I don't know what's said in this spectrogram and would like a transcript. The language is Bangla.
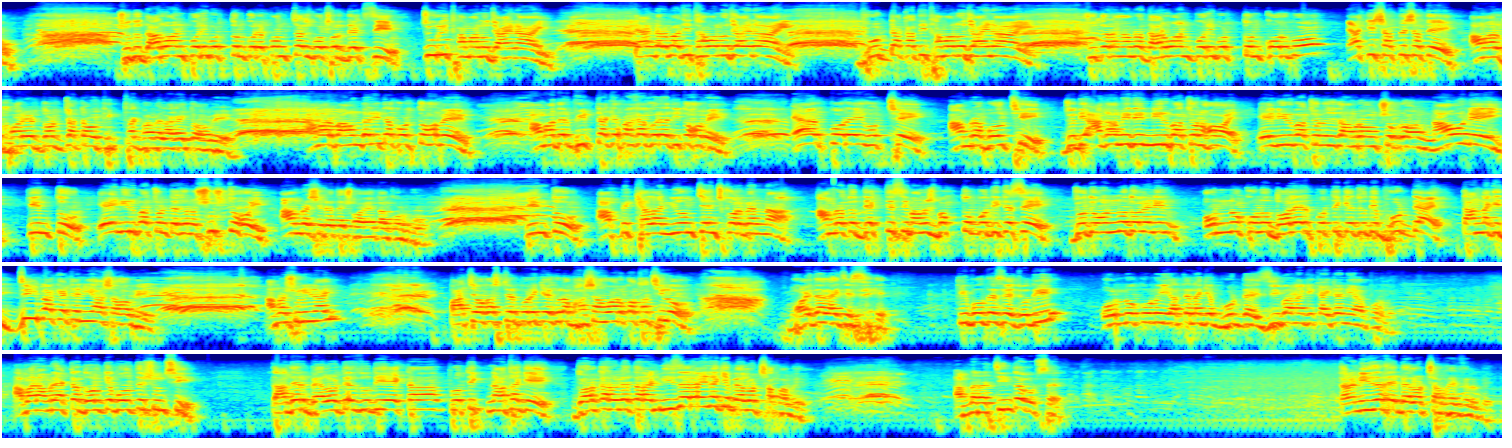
শুধু দারোয়ান পরিবর্তন করে পঞ্চাশ বছর দেখছি, চুরি থামানো যায় নাই, টেন্ডারবাজি থামানো যায় নাই, ভোট ডাকাতি থামানো যায় নাই। সুতরাং আমরা দারোয়ান পরিবর্তন করব, একই সাথে সাথে আমার ঘরের দরজাটাও ঠিকঠাক ভাবে লাগাইতে হবে। আমার বাউন্ডারিটা করতে হবে। আমাদের ভিড়টাকে পাকা করে দিতে হবে। এরপরেই হচ্ছে আমরা বলছি, যদি আগামী দিন নির্বাচন হয়, এই নির্বাচনে যদি আমরা অংশগ্রহণ নাও নেই, কিন্তু এই নির্বাচনটা যেন সুষ্ঠু হই, আমরা সেটাতে সহায়তা করব। কিন্তু আপনি খেলার নিয়ম চেঞ্জ করবেন না। আমরা তো দেখতেছি মানুষ বক্তব্য দিতেছে, যদি অন্য দলে অন্য কোনো দলের প্রতীকে যদি ভোট দেয়, তার নাকি জিবা কেটে নিয়ে আসা হবে। আমরা শুনি নাই? পাঁচই অগস্টের পরে কি এগুলো ভাষা হওয়ার কথা ছিল? ভয় দেখাইতেছে। কি বলতেছে? যদি অন্য কোনো ইয়াতে নাকি ভোট দেয়, জিবা নাকি কাইটা নিয়ে পড়বে। আবার আমরা একটা দলকে বলতে শুনছি, তাদের ব্যালটে যদি একটা প্রতীক না থাকে, দরকার হলে তারা নিজেরাই নাকি ব্যালট ছাপাবে। আপনারা চিন্তা করছেন? তারা নিজেরাই ব্যালট ছাপাই ফেলবে।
